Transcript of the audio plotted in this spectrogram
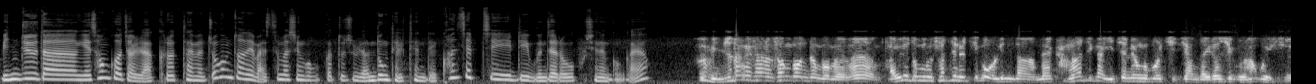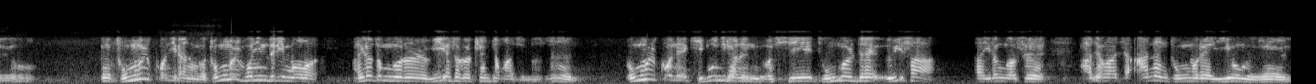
민주당의 선거 전략 그렇다면 조금 전에 말씀하신 것과 또 좀 연동될 텐데 컨셉질이 문제라고 보시는 건가요? 그 민주당에서 하는 선거운동 보면은 반려동물 사진을 찍어 올린 다음에 강아지가 이재명 후보를 지지한다 이런 식으로 하고 있어요. 그 동물권이라는 거, 동물 본인들이 뭐 반려동물을 위해서 그렇게 한다고 하지만은 동물권의 기본이라는 것이 동물들의 의사 이런 것을 반영하지 않은 동물의 이용을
